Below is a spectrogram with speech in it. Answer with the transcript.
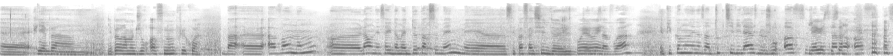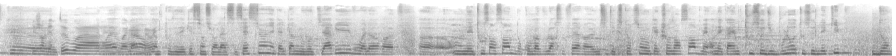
Euh, Puis il n'y a, a, pas vraiment de jour off non plus, quoi. Bah, euh, avant, non. Euh, là, on essaye d'en mettre deux par semaine, mais c'est pas facile de, les avoir. Et puis, comme on est dans un tout petit village, le jour off, c'est jamais vraiment off. Parce que, les gens viennent te voir. Ouais, voilà, on bah vient te poser des questions sur l'association, il y a quelqu'un de nouveau qui arrive, ou alors on est tous ensemble, donc on va vouloir se faire une petite excursion ou quelque chose ensemble, mais on est quand même tous ceux du boulot, tous ceux de l'équipe. Donc,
